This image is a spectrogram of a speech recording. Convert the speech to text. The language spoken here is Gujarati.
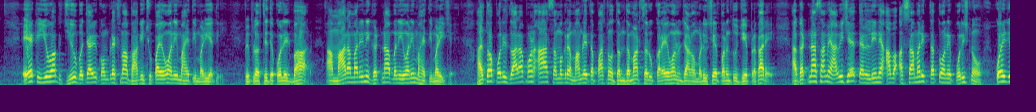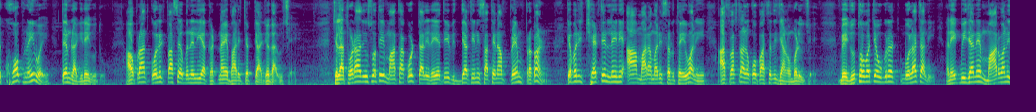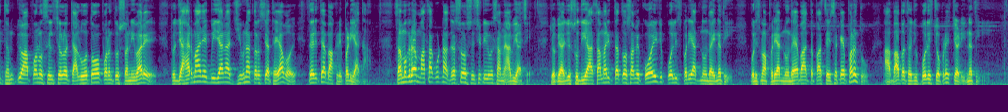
એક યુવક જીવ બચાવી કોમ્પ્લેક્સમાં ભાગી છુપાયો હોવાની માહિતી મળી હતી. પીપલો સ્થિત કોલેજ બહાર આ મારામારીની ઘટના બની હોવાની માહિતી મળી છે. હાલ તો પોલીસ દ્વારા પણ આ સમગ્ર મામલે તપાસનો ધમધમાટ શરૂ કરાયો હોવાનું જાણવા મળ્યું છે, પરંતુ જે પ્રકારે આ ઘટના સામે આવી છે તેને લઈને આવા અસામરિક તત્વો અને પોલીસનો કોઈ જ ખોફ નહીં હોય તેમ લાગી રહ્યું હતું. આ ઉપરાંત કોલેજ પાસે બનેલી આ ઘટનાએ ભારે ચર્ચા જગાવી છે. છેલ્લા થોડા દિવસોથી માથાકોટ ચાલી રહી હતી વિદ્યાર્થીની સાથેના પ્રેમ પ્રકરણ કે પછી છેડતીને લઈને આ મારામારી શરૂ થઈ હોવાની આસપાસના લોકો પાસેથી જાણવા મળ્યું છે. બે જૂથો વચ્ચે ઉગ્ર બોલાચાલી અને એકબીજાને મારવાની ધમકીઓ આપવાનો સિલસિલો ચાલુ હતો, પરંતુ શનિવારે તો જાહેરમાં જ એકબીજાના જીવના તરસ્યા થયા હોય તે રીતે બાકડી પડ્યા હતા. સમગ્ર માથાકૂટના દ્રશ્યો સીસીટીવી સામે આવ્યા છે. જોકે હજુ સુધી આ સામરિક તત્વો સામે કોઈ જ પોલીસ ફરિયાદ નોંધાઈ નથી. પોલીસમાં ફરિયાદ નોંધાયા બાદ તપાસ થઈ શકે, પરંતુ આ બાબત હજુ પોલીસ ચોપડે ચડી નથી.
